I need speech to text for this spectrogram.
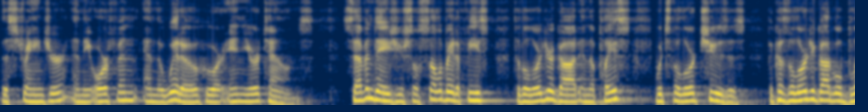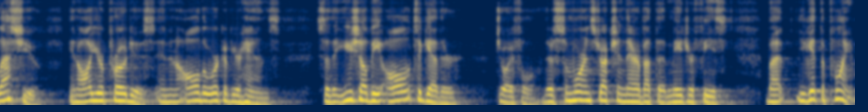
the stranger, and the orphan, and the widow who are in your towns. Seven days you shall celebrate a feast to the Lord your God in the place which the Lord chooses, because the Lord your God will bless you in all your produce and in all the work of your hands, so that you shall be altogether joyful. There's some more instruction there about the major feast, but you get the point.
